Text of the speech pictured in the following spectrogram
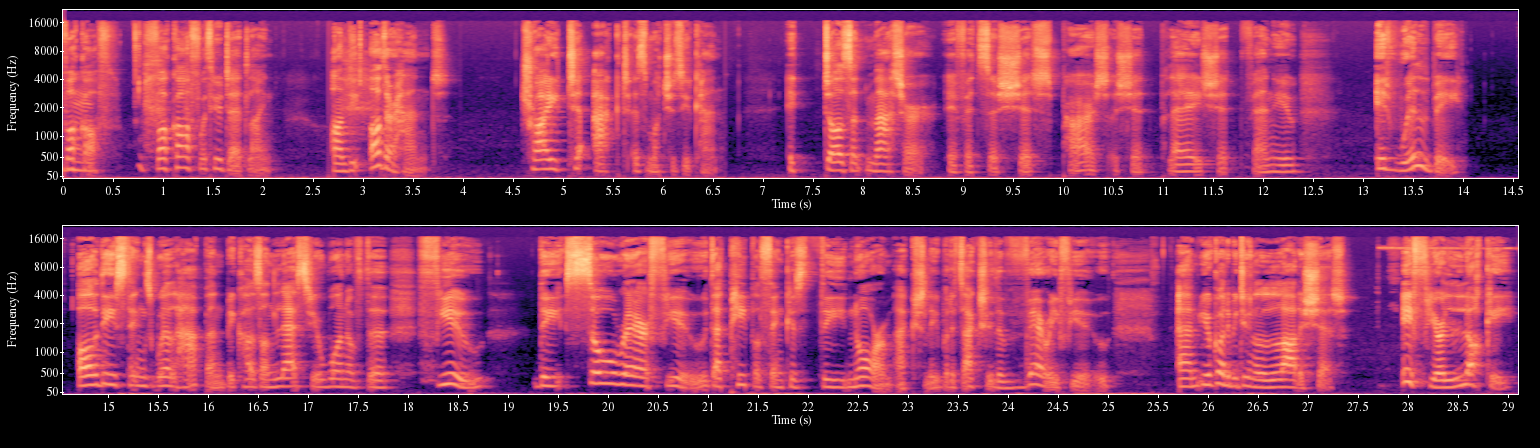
Fuck off. Fuck off with your deadline. On the other hand, try to act as much as you can. It doesn't matter if it's a shit part, a shit play, shit venue. It will be. All these things will happen because unless you're one of the few, the so rare few that people think is the norm, actually, but it's actually the very few, um, you're going to be doing a lot of shit. If you're lucky,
